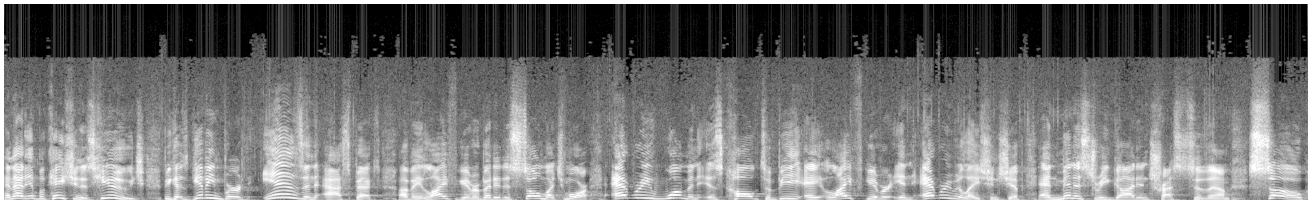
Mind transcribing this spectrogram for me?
And that implication is huge because giving birth is an aspect of a life giver, but it is so much more. Every woman is called to be a life giver in every relationship and ministry God entrusts to them. So,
